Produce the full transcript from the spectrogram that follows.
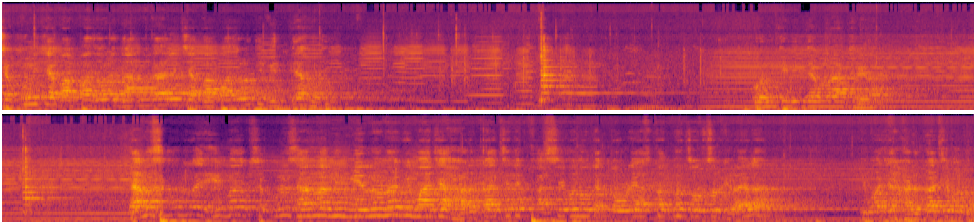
शकुनीच्या बापाजवळ गांगारीच्या बापाजवळ ती विद्या होती. कोणती विद्या विद्यामुळे आखलेला त्यानं सांगितलं हे बघ शकुनी सांगला मी मेलो ना की माझ्या हाडकाचे ते फासे बनवतात कवडे असतात ना चौचर खेळायला ते माझ्या हाडकाचे बनव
